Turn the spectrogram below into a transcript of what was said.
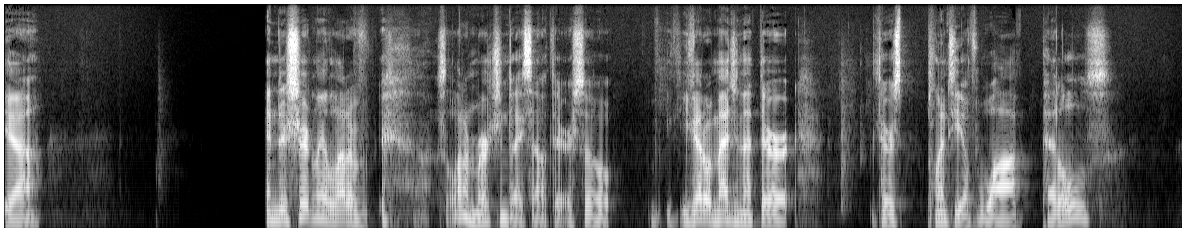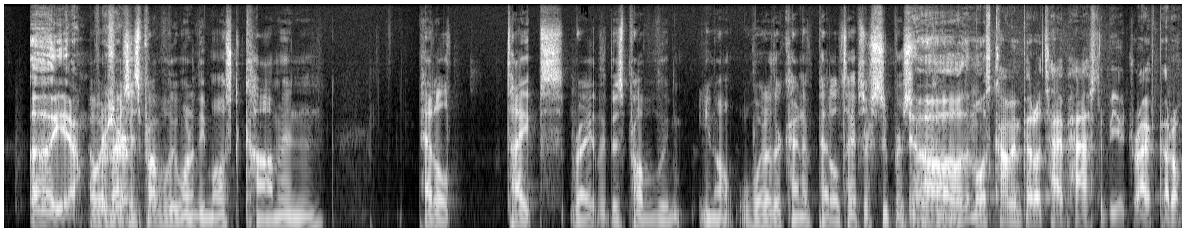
Yeah. And there's certainly a lot of there's a lot of merchandise out there. So you got to imagine that there are, there's plenty of wah pedals. Oh yeah. I would imagine sure. it's probably one of the most common pedal types, right? Like there's probably, you know, what other kind of pedal types are super super Oh, common? the most common pedal type has to be a drive pedal.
